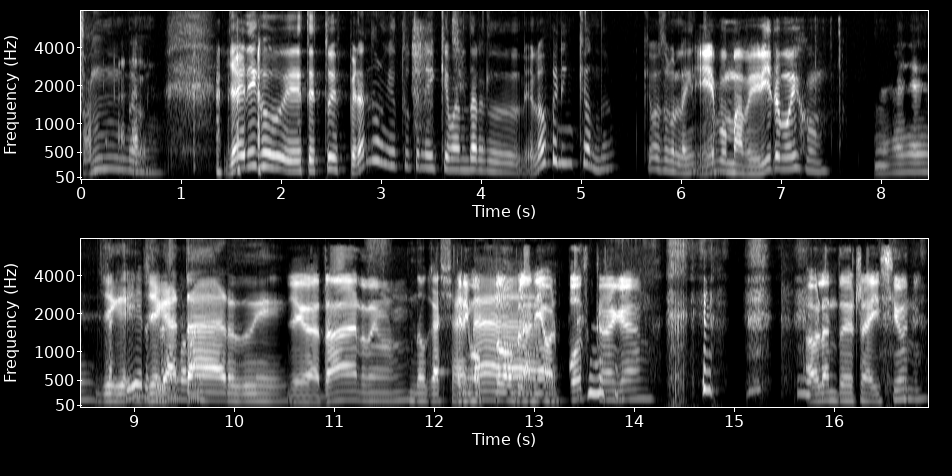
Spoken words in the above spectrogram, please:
razón. weón. Ya, Erico, eh, te estoy esperando porque tú tenías que mandar el, el opening. ¿Qué onda? ¿Qué pasó con la intro? Eh, pues más bebito, pues hijo. Eh, Llega, tranquilo, llega tarde. Llega tarde. No calla Tenemos nada. todo planeado el podcast acá. Hablando de tradiciones.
